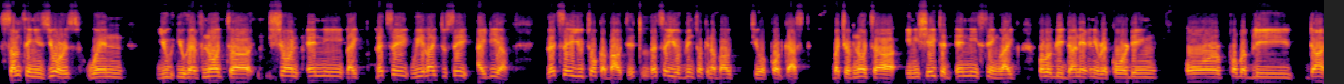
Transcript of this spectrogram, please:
something is yours when you you have not uh, shown any like let's say we like to say idea. Let's say you talk about it. Let's say you've been talking about your podcast but you have not uh, initiated anything like probably done any recording or probably done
